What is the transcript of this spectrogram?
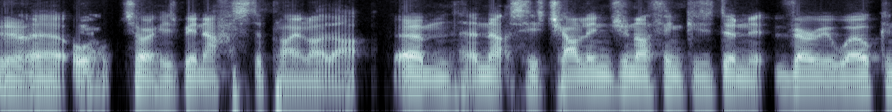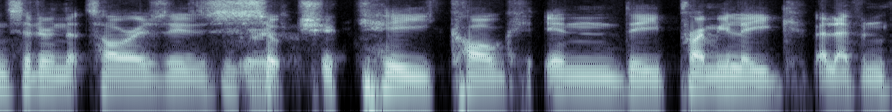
Yeah. Uh, or sorry, he's been asked to play like that, um, and that's his challenge. And I think he's done it very well, considering that Torres is Agreed. such a key cog in the Premier League eleven.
